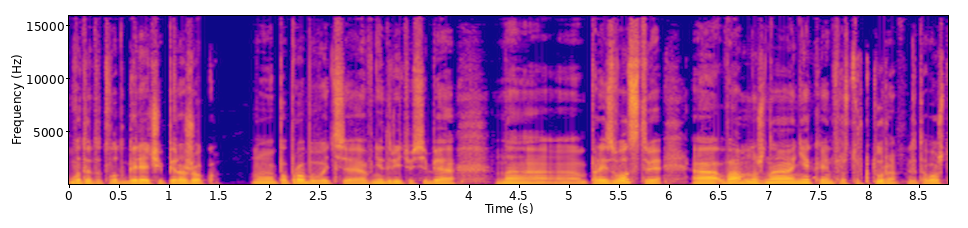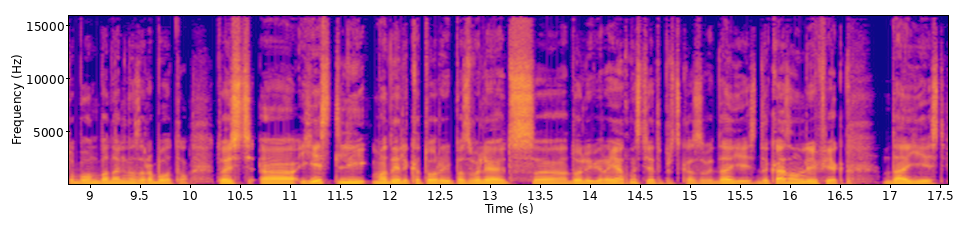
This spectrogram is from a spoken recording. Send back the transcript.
вот этот вот горячий пирожок попробовать э, внедрить у себя на э, производстве, вам нужна некая инфраструктура для того, чтобы он банально заработал. То есть есть ли модели, которые позволяют с долей вероятности это предсказывать? Да, есть. Доказан ли эффект? Да, есть.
